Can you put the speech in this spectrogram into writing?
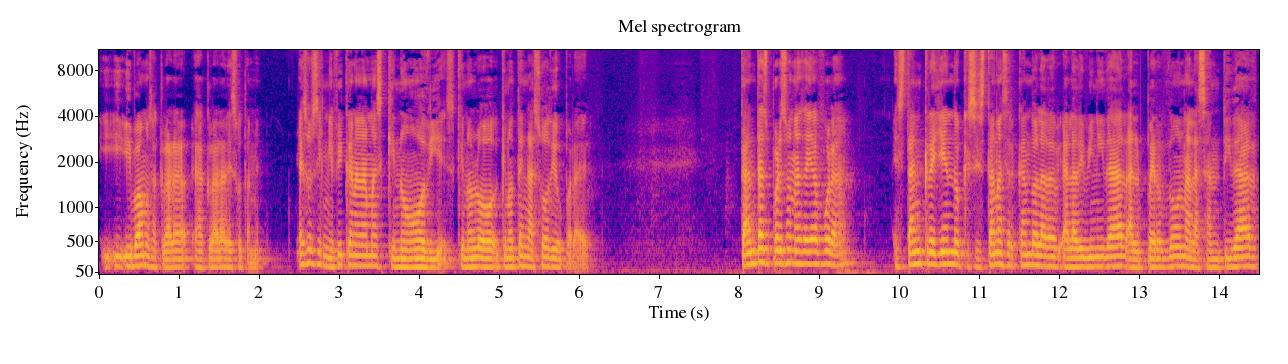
y, vamos a aclarar eso también. Eso significa nada más que no odies, que no, lo, que no tengas odio para Él. Tantas personas allá afuera están creyendo que se están acercando a la, a la divinidad, al perdón, a la santidad,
